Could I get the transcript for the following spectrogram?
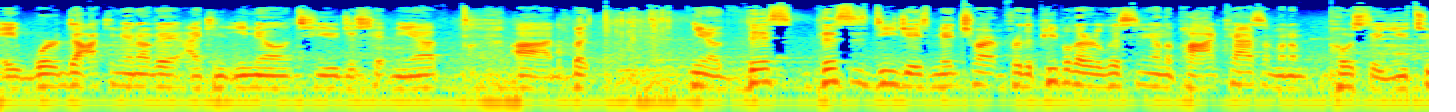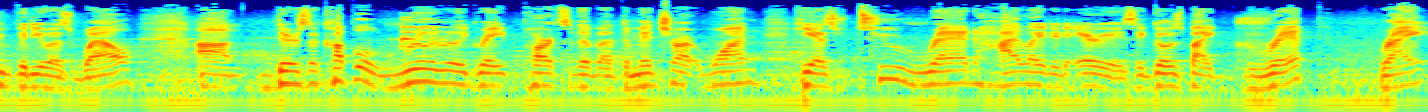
a word document of it, I can email it to you. Just hit me up. Um, but you know this this is DJ's mid chart. For the people that are listening on the podcast, I'm going to post a YouTube video as well. Um, there's a couple really really great parts of it about the mid chart. One, he has two red highlighted areas. It goes by grip, right?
